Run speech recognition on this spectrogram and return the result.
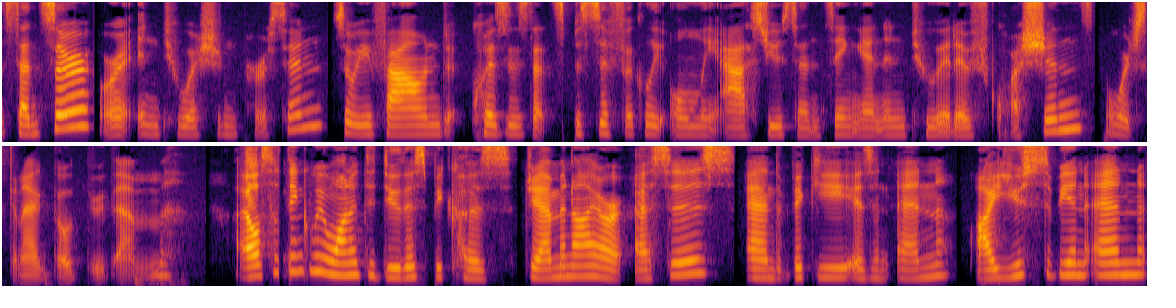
sensor or an intuition person. So we found quizzes that specifically only asked you sensing and intuitive questions, and we're just gonna go through them. I also think we wanted to do this because Jam and I are S's and Vicky is an N. I used to be an N.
